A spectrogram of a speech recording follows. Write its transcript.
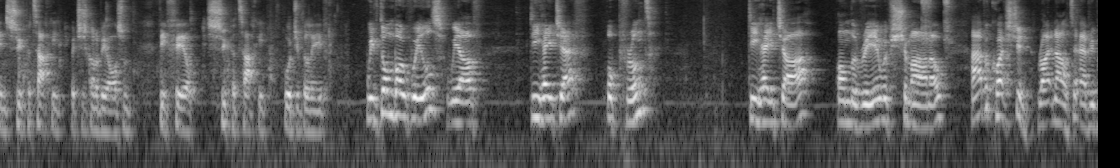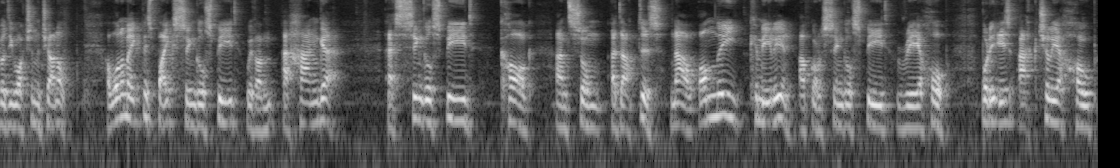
in super tacky, which is going to be awesome. They feel super tacky, would you believe? We've done both wheels. We have DHF up front, DHR on the rear with Shimano. I have a question right now to everybody watching the channel. I want to make this bike single speed with a, a hanger, a single speed cog and some adapters. Now on the Chameleon I've got a single speed rear hub but it is actually a Hope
